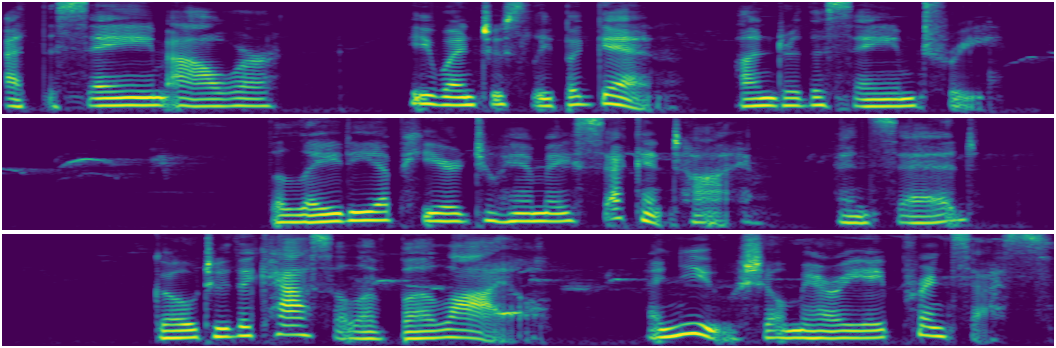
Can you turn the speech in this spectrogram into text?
at the same hour, he went to sleep again under the same tree. The lady appeared to him a second time and said, Go to the castle of Beloeil, and you shall marry a princess.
